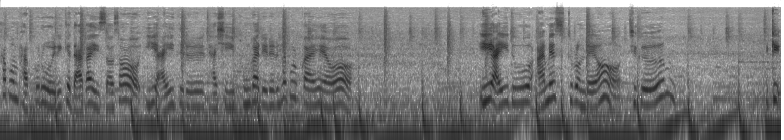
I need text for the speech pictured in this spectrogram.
화분 밖으로 이렇게 나가 있어서 이 아이들을 다시 분갈이를 해볼까 해요. 이 아이도 아메스트로인데요. 지금 이렇게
